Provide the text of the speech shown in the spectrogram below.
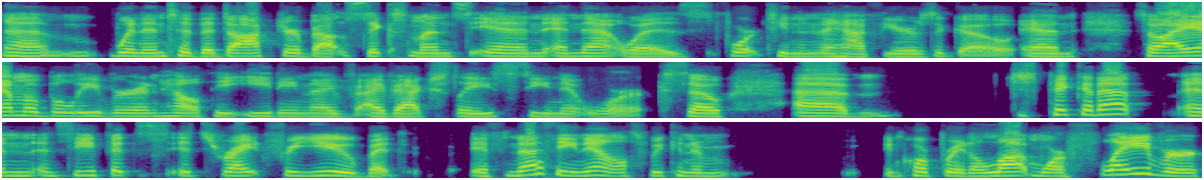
um, went into the doctor about six months in, and that was 14 and a half years ago. And so I am a believer in healthy eating. I've, I've actually seen it work. So um, just pick it up and, and see if it's, it's right for you. But if nothing else, we can im- incorporate a lot more flavor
